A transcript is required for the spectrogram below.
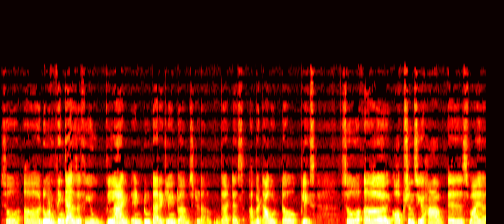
So uh, don't think as if you land into directly into Amsterdam. That is a bit out uh, place. So uh, options you have is via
